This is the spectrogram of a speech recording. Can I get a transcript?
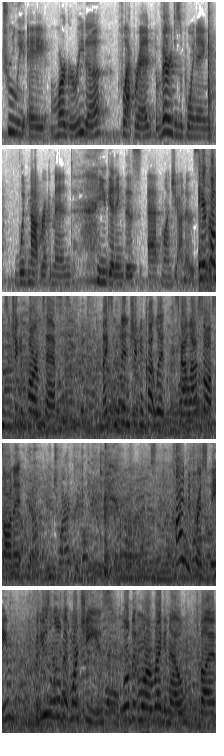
truly a margarita flatbread. Very disappointing. Would not recommend you getting this at Maggiano's. Here comes the chicken parm test. Nice and thin chicken cutlet. It's got a lot of sauce on it. Kind of crispy. Could use a little bit more cheese, a little bit more oregano, but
